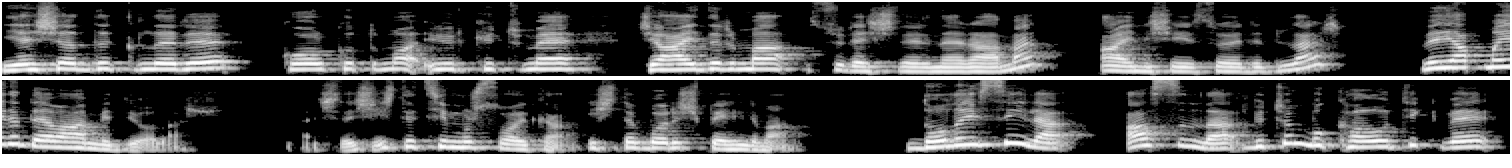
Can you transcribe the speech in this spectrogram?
yaşadıkları korkutma, ürkütme, caydırma süreçlerine rağmen aynı şeyi söylediler ve yapmaya da devam ediyorlar. İşte, işte Timur Soykan, işte Barış Pehlivan. Dolayısıyla aslında bütün bu kaotik ve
